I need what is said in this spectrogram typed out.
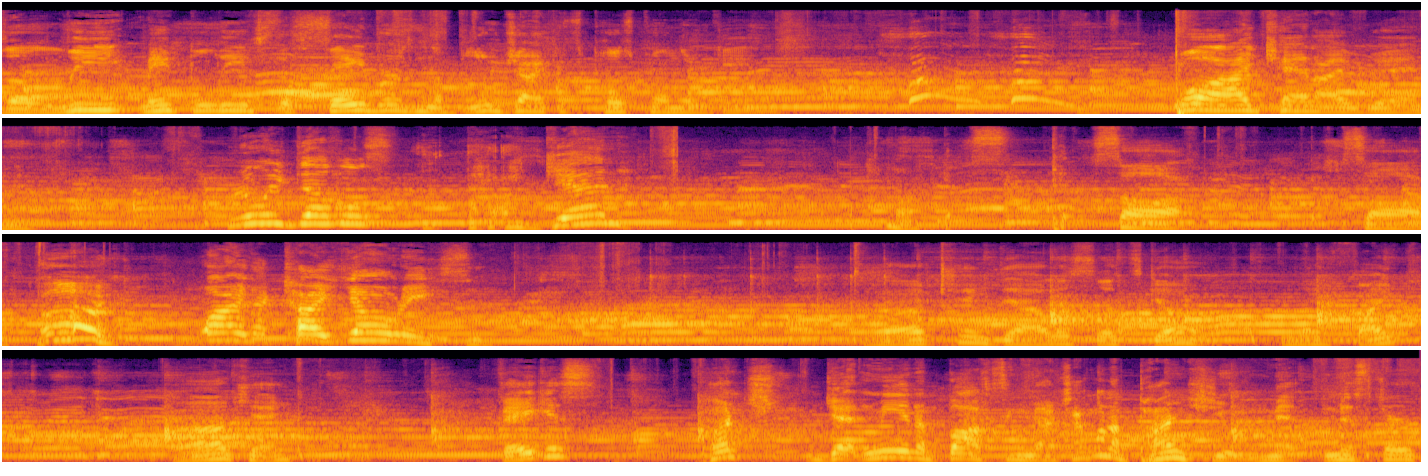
the Le Maple Leafs, the Sabres, and the Blue Jackets postpone their games. Why can't I win? Really, Devils? Again? Come on, piss, piss off. Piss off. Why the Coyotes? Okay, Dallas, let's go. You want to fight? Okay. Vegas? Punch, get me in a boxing match. I want to punch you, mister.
